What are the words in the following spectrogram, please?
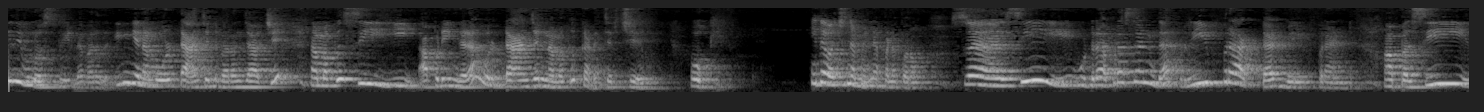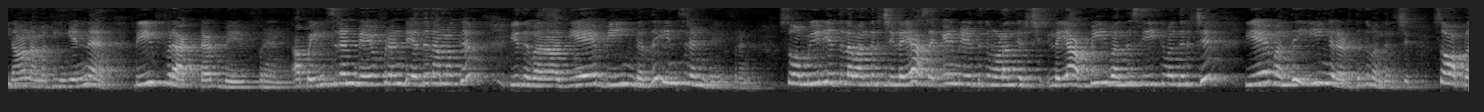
இது இவ்வளோ ஸ்பீடில் வருது. இங்கே நம்ம ஒரு டேஞ்சன்ட் வரைஞ்சாச்சு. நமக்கு சிஇ அப்படிங்கிற ஒரு டேஞ்சன்ட் நமக்கு கிடச்சிருச்சு. ஓகே இதை வச்சு நம்ம என்ன பண்ண போகிறோம் CE would represent the refracted wave front அப்போ சிஇ தான் நமக்கு இங்கே என்ன? ரீஃப்ராக்டட் வேவ் ஃப்ரண்ட் அப்போ இன்சிடென்ட் wavefront எது நமக்கு? இது ஏபிங்கிறது இன்சிடென்ட் wavefront. ஸோ மீடியத்தில் வந்துருச்சு இல்லையா? செகண்ட் மீடியத்துக்கு நுழைஞ்சிருச்சு இல்லையா? பி வந்து சிக்கு வந்துருச்சு. ஏ வந்து e ஈங்கிற இடத்துக்கு வந்துருச்சு. ஸோ அப்போ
